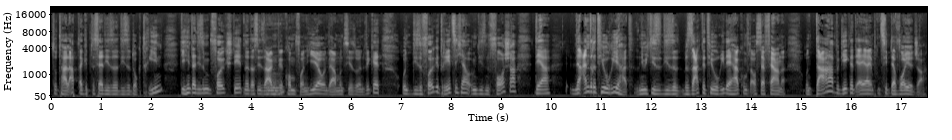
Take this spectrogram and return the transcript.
total ab. Da gibt es ja diese, diese Doktrin, die hinter diesem Volk steht, ne, dass sie sagen, mhm. wir kommen von hier und wir haben uns hier so entwickelt. Und diese Folge dreht sich ja um diesen Forscher, der eine andere Theorie hat, nämlich diese, diese besagte Theorie der Herkunft aus der Ferne. Und da begegnet er ja im Prinzip der Voyager.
